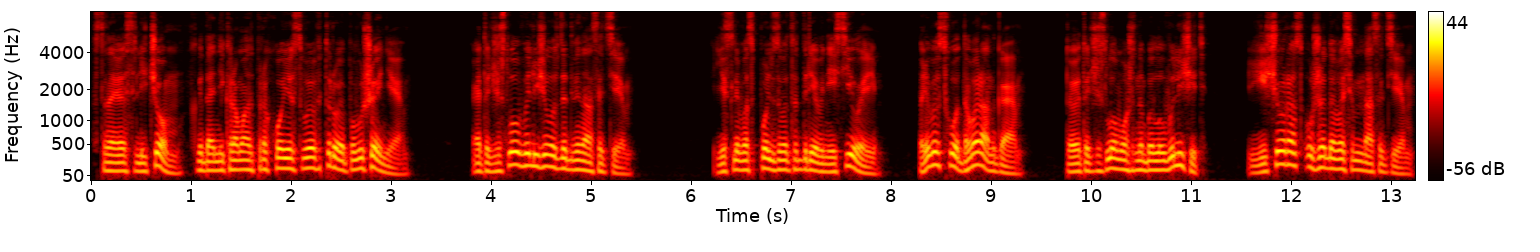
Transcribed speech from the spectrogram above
Становясь лечом, когда некромант проходит свое второе повышение, это число увеличилось до 12. Если воспользоваться древней силой превосходного ранга, то это число можно было увеличить еще раз уже до 18.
